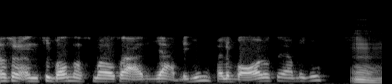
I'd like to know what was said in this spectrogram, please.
altså en Suban da, som også er jævlig god, eller var også jævlig god. Mm.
